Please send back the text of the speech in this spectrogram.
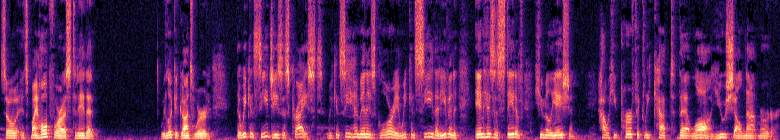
So it's my hope for us today that we look at God's Word that we can see Jesus Christ. We can see him in his glory, and we can see that even in his estate of humiliation, how he perfectly kept that law you shall not murder.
